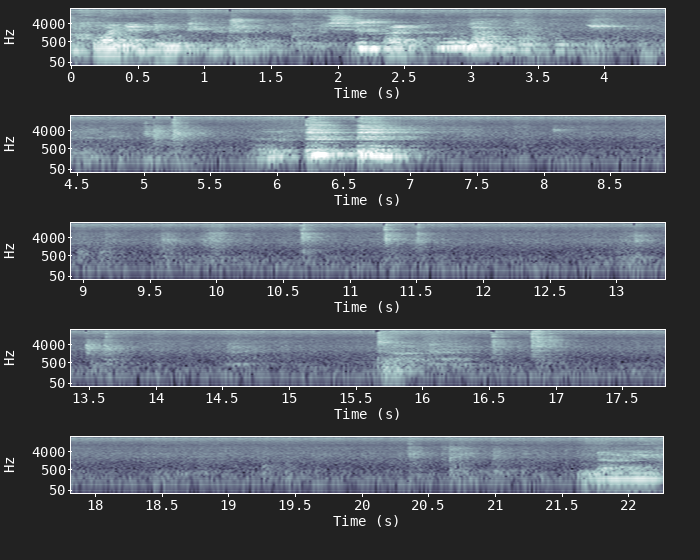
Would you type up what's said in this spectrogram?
урахуванням думки бюджетної комісії. Правильно? ну так. Так. Далі.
